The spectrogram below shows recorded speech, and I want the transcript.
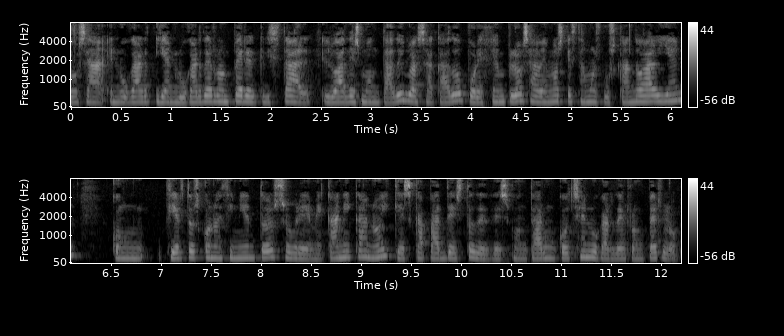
o sea, en lugar, y en lugar de romper el cristal lo ha desmontado y lo ha sacado, por ejemplo, sabemos que estamos buscando a alguien con ciertos conocimientos sobre mecánica, ¿no? Y que es capaz de esto, de desmontar un coche en lugar de romperlo.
